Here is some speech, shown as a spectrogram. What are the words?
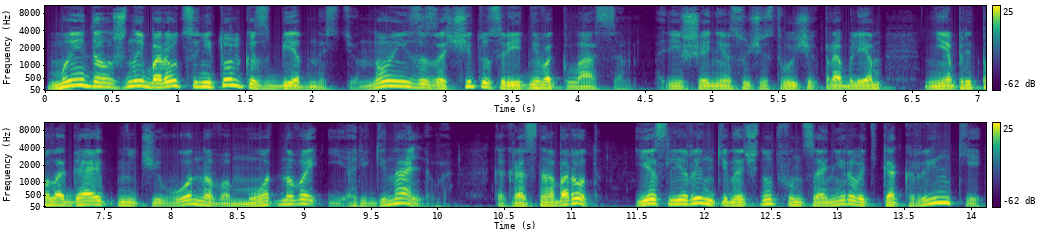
Мы должны бороться не только с бедностью, но и за защиту среднего класса. Решение существующих проблем не предполагает ничего новомодного и оригинального. Как раз наоборот – если рынки начнут функционировать как рынки,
